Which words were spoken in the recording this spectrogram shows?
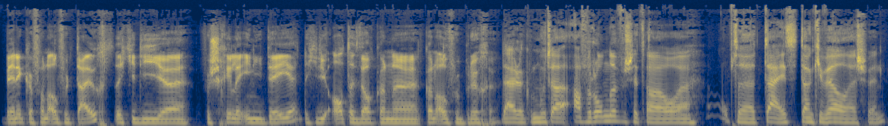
ben ik ervan overtuigd dat je die uh, verschillen in ideeën, dat je die altijd wel kan, uh, kan overbruggen. Duidelijk, we moeten afronden. We zitten al uh, op de tijd. Dankjewel Sven.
